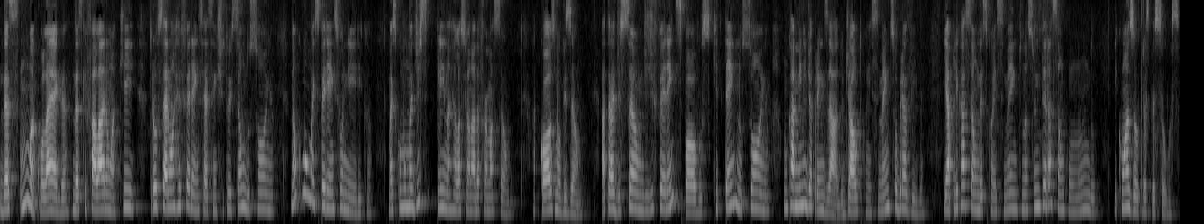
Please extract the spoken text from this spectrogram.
das, uma colega das que falaram aqui, trouxeram a referência a essa instituição do sonho não como uma experiência onírica, mas como uma disciplina relacionada à formação, a cosmovisão, a tradição de diferentes povos que têm no sonho um caminho de aprendizado, de autoconhecimento sobre a vida e a aplicação desse conhecimento na sua interação com o mundo e com as outras pessoas.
